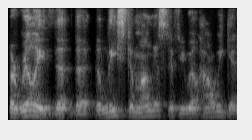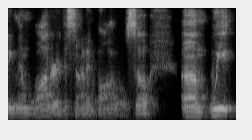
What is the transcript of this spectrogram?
but really the, the, the least among us, if you will, how are we getting them water that's not in bottles? So um, we, we-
